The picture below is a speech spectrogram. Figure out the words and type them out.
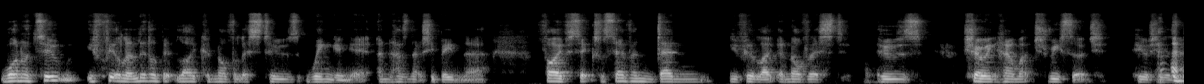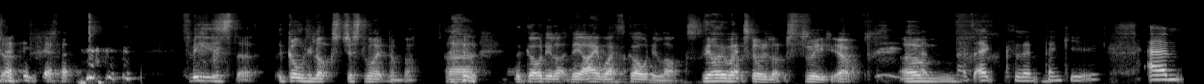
One or two, you feel a little bit like a novelist who's winging it and hasn't actually been there five, six, or seven, then you feel like a novelist who's showing how much research he or she has done. Three is the Goldilocks just right number. Uh, the Goldilocks, the IWATH Goldilocks. The IWATH Goldilocks three, yeah. Um, that's, that's excellent, thank you. Um,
